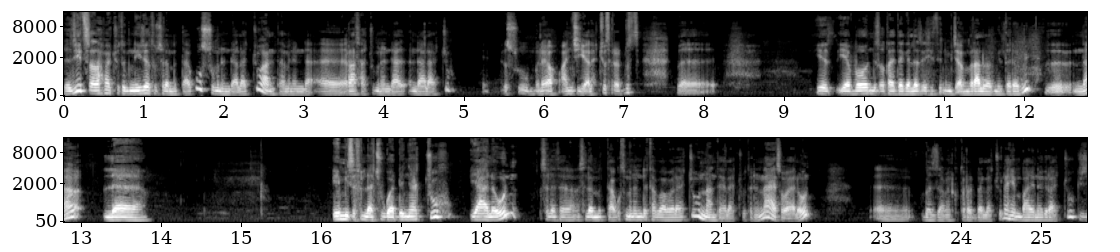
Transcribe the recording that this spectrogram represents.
ስለዚህ የተጻጻፋችሁትን ይዘቱ ስለምታውቁ እሱ ምን እንዳላችሁ አንተ ራሳችሁ ምን እንዳ- እንዳላችሁ እሱ አንቺ እያላችሁ ተረዱት። በወንድ ጾታ የተገለጸ ሴትንም ይጨምራል በሚል ተረዱኝ እና ለ የሚጽፍላችሁ ጓደኛችሁ ያለውን ስለምታውቁት ምን እንደተባበላችሁ እናንተ ያላችሁትን እና ያ ሰው ያለውን በዛ መልኩ ትረዳላችሁ። እና ይህም ባይነግራችሁ ጊዜ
